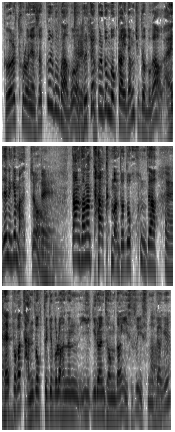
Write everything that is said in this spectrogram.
그걸 토론해서 끌고 가고 그렇죠. 그렇게 끌고 못 가게 되면 지도부가 와야 되는 게 맞죠. 네. 딴 사람 다 그만둬도 혼자 네. 대표가 단독 드립으로 하는 이, 런 정당이 있을 수 있습니까? 아. 이게?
